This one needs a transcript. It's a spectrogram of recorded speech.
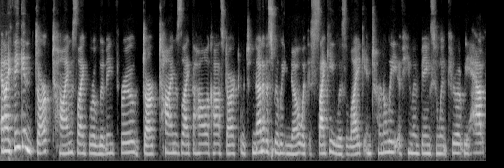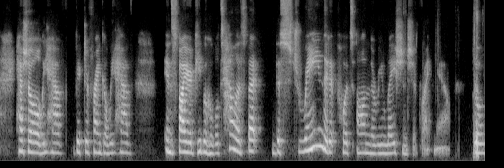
And I think in dark times like we're living through, dark times like the Holocaust, dark, which none of us really know what the psyche was like internally of human beings who went through it. We have Heschel, we have Viktor Frankl, we have inspired people who will tell us, but the strain that it puts on the relationship right now, the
